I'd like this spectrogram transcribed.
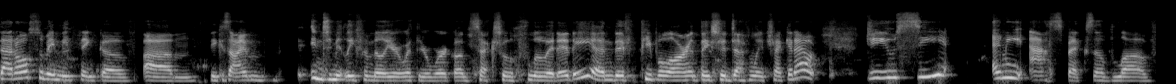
That also made me think of um, because I'm intimately familiar with your work on sexual fluidity, and if people aren't, they should definitely check it out. Do you see any aspects of love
